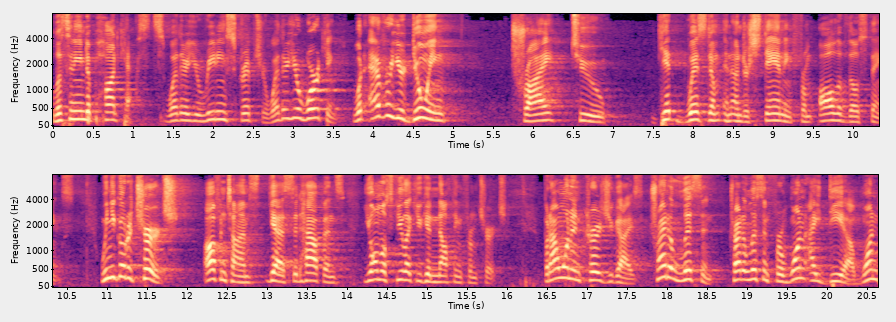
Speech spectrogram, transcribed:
listening to podcasts, whether you're reading scripture, whether you're working, whatever you're doing, try to get wisdom and understanding from all of those things. When you go to church, oftentimes, yes, it happens, you almost feel like you get nothing from church. But I want to encourage you guys try to listen. Try to listen for one idea, one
